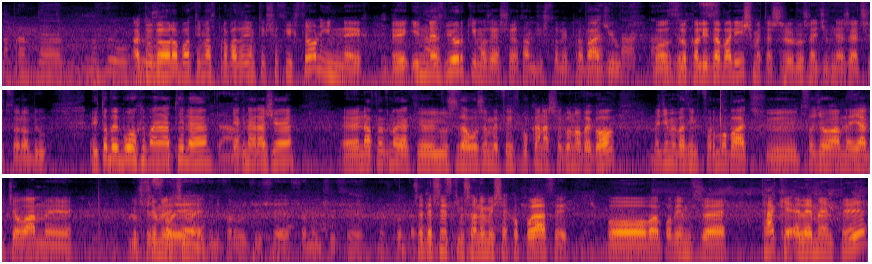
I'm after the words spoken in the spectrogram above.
naprawdę no było... a było. dużo roboty ma z prowadzeniem tych wszystkich stron innych. Y, Inne Tak. zbiórki może jeszcze tam gdzieś sobie prowadził. tak, tak, bo więc- zlokalizowaliśmy też różne dziwne rzeczy, co robił. I to by było chyba na tyle, Tak. jak na razie. E, Na pewno jak już założymy Facebooka naszego nowego, będziemy Was informować, y, co działamy, jak działamy, Róbcie czym swoje, lecimy. Informujcie się, szanujcie się, bo w Przede wszystkim szanujmy się jako Polacy, bo Wam powiem, że takie elementy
